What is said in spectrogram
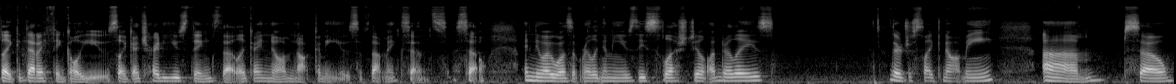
like that I think I'll use. Like I try to use things that like I know I'm not going to use if that makes sense. So, I knew I wasn't really going to use these celestial underlays they're just like not me. Um, so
